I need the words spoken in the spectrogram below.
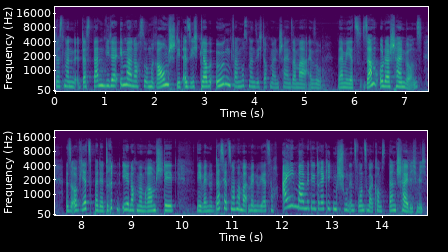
dass man, das dann wieder immer noch so im Raum steht. Also ich glaube, irgendwann muss man sich doch mal entscheiden, sag mal, also seien wir jetzt zusammen oder scheinen wir uns? Also ob jetzt bei der dritten Ehe noch mal im Raum steht, nee, wenn du das jetzt noch mal, wenn du jetzt noch einmal mit den dreckigen Schuhen ins Wohnzimmer kommst, dann scheide ich mich.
